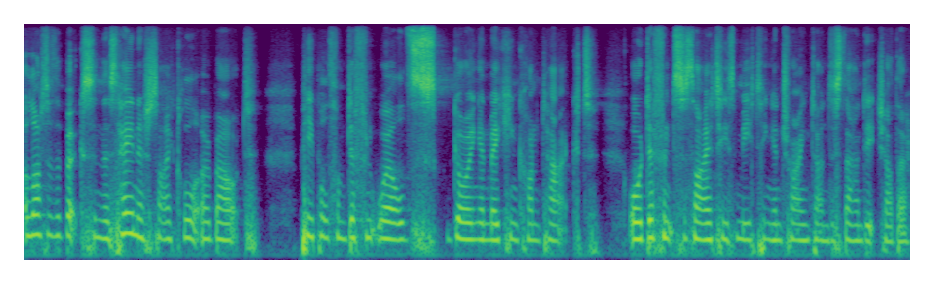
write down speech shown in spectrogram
a lot of the books in this Hainish cycle are about people from different worlds going and making contact, or different societies meeting and trying to understand each other.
